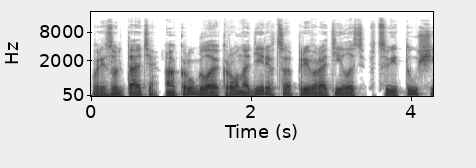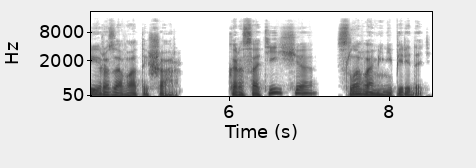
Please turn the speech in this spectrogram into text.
В результате округлая крона деревца превратилась в цветущий розоватый шар. Красотища словами не передать.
